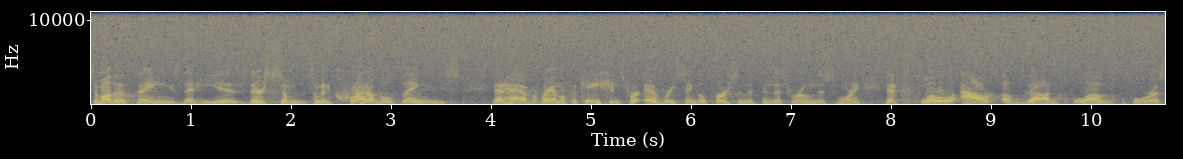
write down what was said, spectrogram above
some other things that he is. There's some, some incredible things that have ramifications for every single person that's in this room this morning that flow out of God's love for us.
